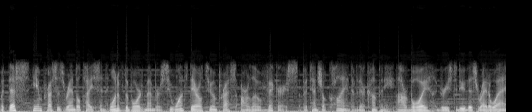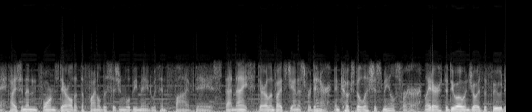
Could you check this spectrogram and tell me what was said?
With this, he impresses Randall Tyson, one of the board members who wants Daryl to impress Arlo Vickers, a potential client of their company. Our boy agrees to do this right away. Tyson then informs Daryl that the final decision will be made within five days. That night, Daryl invites Janice for dinner and cooks delicious meals for her. Later, the duo enjoys the food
